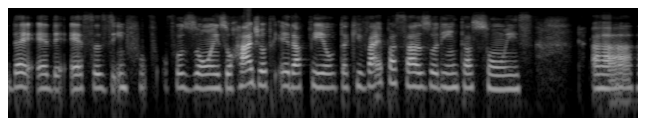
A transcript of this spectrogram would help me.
dessas de, infusões, o radioterapeuta que vai passar as orientações, a,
